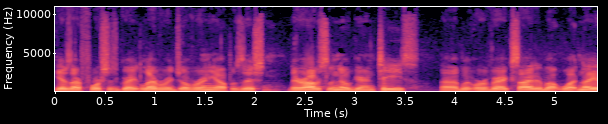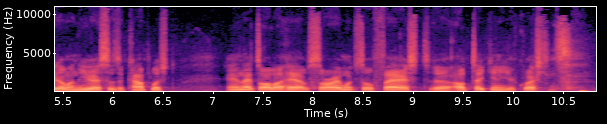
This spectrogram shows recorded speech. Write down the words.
gives our forces great leverage over any opposition. There are obviously no guarantees, uh, but we're very excited about what NATO and the U.S. has accomplished, and that's all I have. Sorry I went so fast. Uh, I'll take any of your questions.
